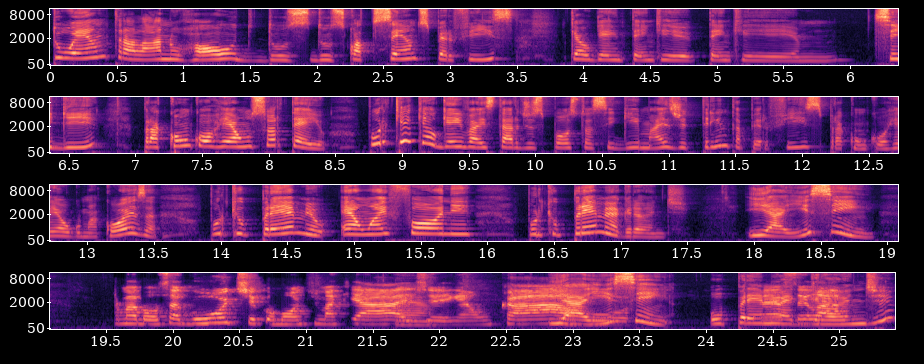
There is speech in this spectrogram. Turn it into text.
tu entra lá no hall dos, dos 400 perfis que alguém tem que, tem que hum, seguir para concorrer a um sorteio. Por que, que alguém vai estar disposto a seguir mais de 30 perfis para concorrer a alguma coisa? Porque o prêmio é um iPhone, porque o prêmio é grande. E aí sim, uma bolsa Gucci com um monte de maquiagem, é, é um carro. E aí sim, o prêmio é, é grande. Lá.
